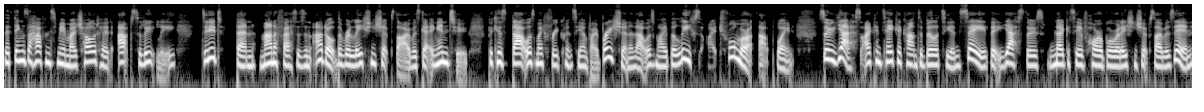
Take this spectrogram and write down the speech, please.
The things that happened to me in my childhood absolutely did then manifest as an adult the relationships that I was getting into because that was my frequency and vibration and that was my beliefs, my trauma at that point. So, yes, I can take accountability and say that, yes, those negative, horrible relationships I was in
